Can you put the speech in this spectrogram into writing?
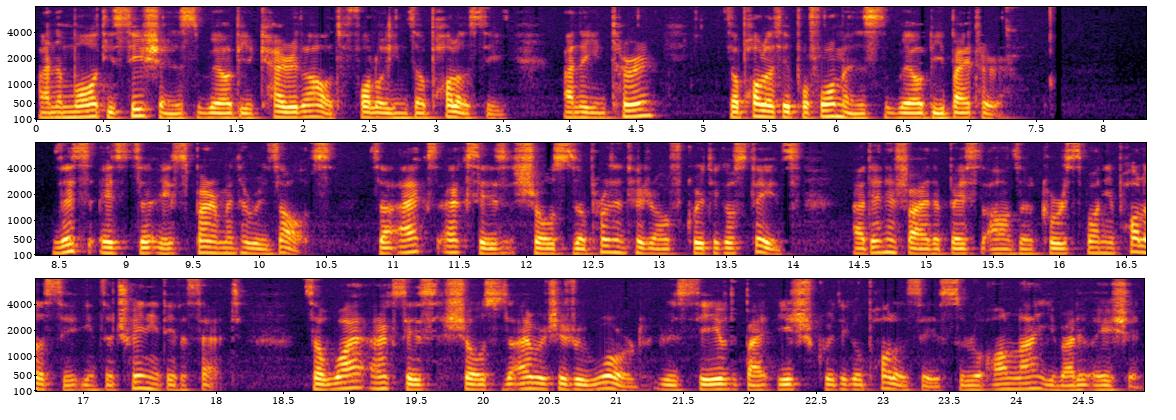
and more decisions will be carried out following the policy, and in turn, the policy performance will be better. This is the experimental results. The x-axis shows the percentage of critical states identified based on the corresponding policy in the training dataset. The y-axis shows the average reward received by each critical policy through online evaluation.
